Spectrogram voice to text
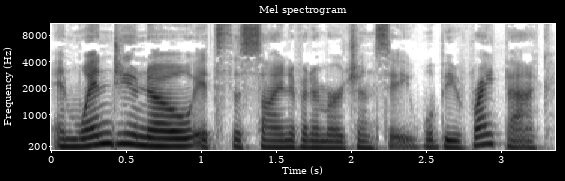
And when do you know it's the sign of an emergency? We'll be right back.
